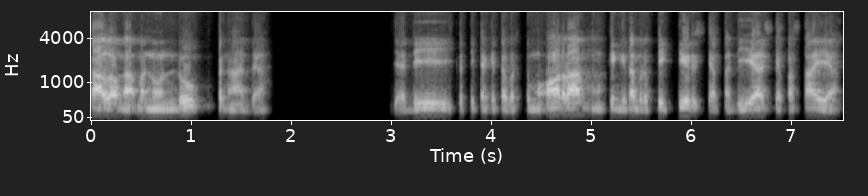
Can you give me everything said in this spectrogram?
Kalau nggak menunduk, tengadah. Jadi ketika kita bertemu orang, mungkin kita berpikir siapa dia, siapa saya.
